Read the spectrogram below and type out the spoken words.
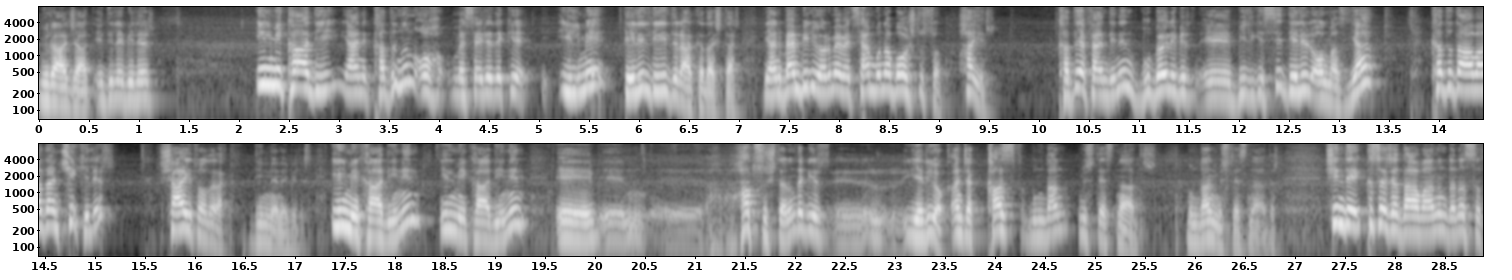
müracaat edilebilir. İlmi kadi yani kadının o meseledeki ilmi delil değildir arkadaşlar. Yani ben biliyorum evet sen buna borçlusun. Hayır. Kadı efendinin bu böyle bir e, bilgisi delil olmaz. Ya kadı davadan çekilir, şahit olarak dinlenebilir. İlmi kadinin ilmi kadinin e, e, hat suçlarında bir e, yeri yok. Ancak kaz bundan müstesnadır. Bundan müstesnadır. Şimdi kısaca davanın da nasıl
